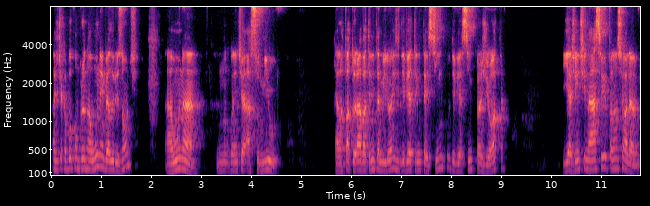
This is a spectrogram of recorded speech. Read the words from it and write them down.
a gente acabou comprando a UNA em Belo Horizonte. A UNA, quando a gente assumiu ela faturava 30 milhões e devia 35, devia 5 para a Giota. E a gente nasce falando assim, olha,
